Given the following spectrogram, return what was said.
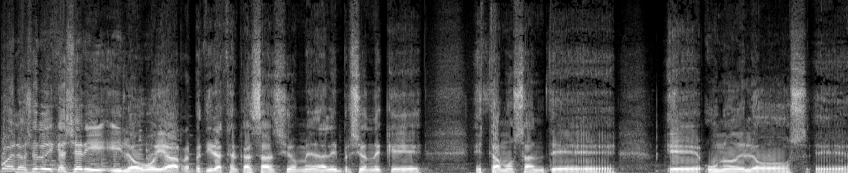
Bueno, yo lo dije ayer y, lo voy a repetir hasta el cansancio. Me da la impresión de que estamos ante eh, uno de los eh,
